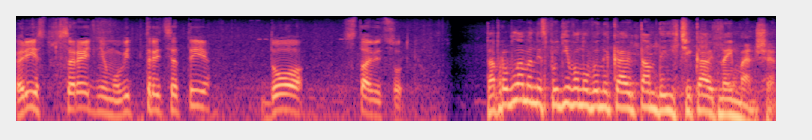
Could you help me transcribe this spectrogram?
ріст в середньому від 30 до 100%. Та проблеми несподівано виникають там, де їх чекають найменше.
